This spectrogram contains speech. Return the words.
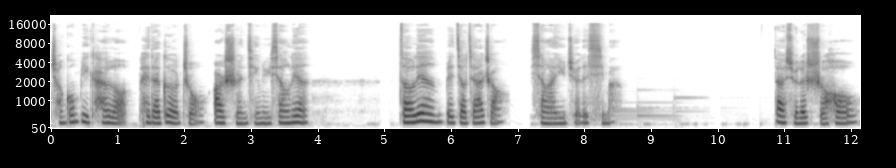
成功避开了佩戴各种二十元情侣项链、早恋被叫家长、相爱欲绝的戏码。大学的时候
